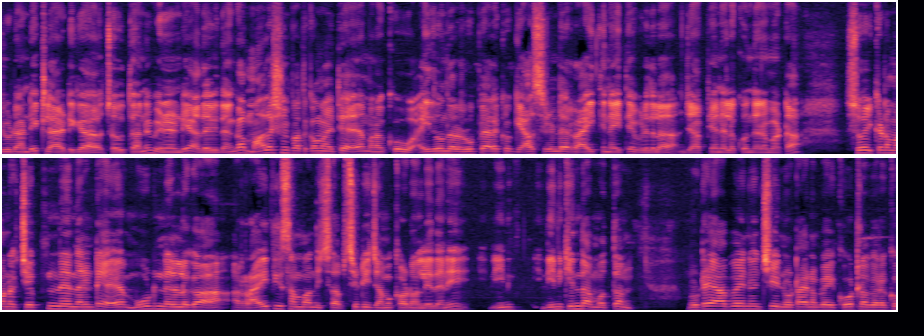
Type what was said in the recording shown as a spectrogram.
చూడండి క్లారిటీగా చదువుతాను వినండి. అదేవిధంగా మహాలక్ష్మి పథకం అయితే మనకు ఐదు వందల రూపాయలకు గ్యాస్ సిలిండర్ రాయితీని అయితే విడుదల జాప్యం నెలకొందనమాట సో ఇక్కడ మనకు చెప్తుంది ఏంటంటే మూడు నెలలుగా రాయితీ సంబంధించి సబ్సిడీ జమ కావడం లేదని దీని దీని కింద మొత్తం నూట యాభై నుంచి నూట ఎనభై కోట్ల వరకు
